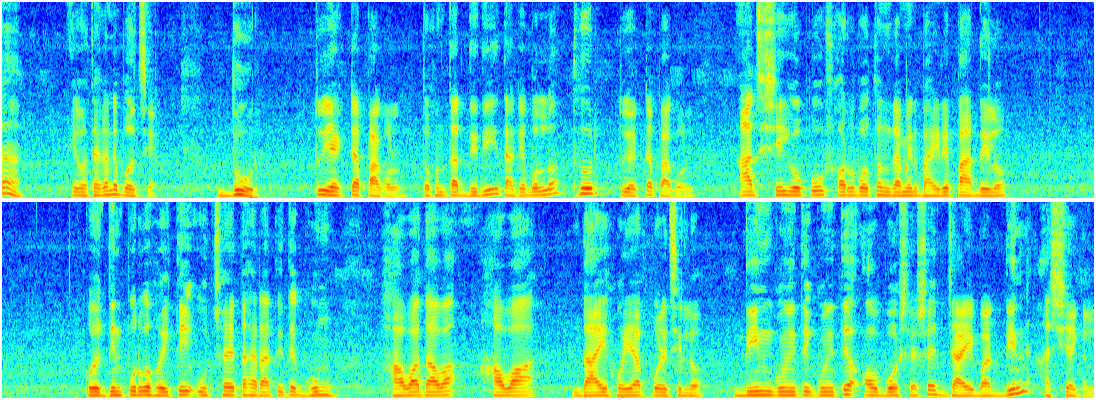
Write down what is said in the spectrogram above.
না? এ কথা এখানে বলছে। দূর তুই একটা পাগল। তখন তার দিদি তাকে বলল, ধুর, তুই একটা পাগল। আজ সেই অপু সর্বপ্রথম গ্রামের বাইরে পা দিল। কয়েকদিন পূর্ব হইতেই উৎসাহে তাহার রাতিতে ঘুম হাওয়া দাওয়া, হাওয়া দায় হইয়া পড়েছিল। দিন গুনিতে গুনিতে অবশেষে যাইবার দিন আসিয়া গেল।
